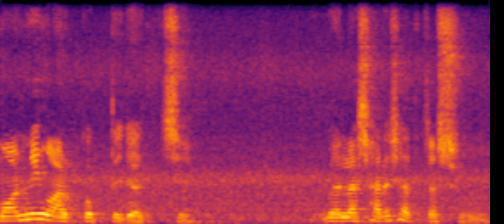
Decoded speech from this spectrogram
মর্নিং ওয়ার্ক করতে যাচ্ছে, বেলা সাড়ে সাতটার সময়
